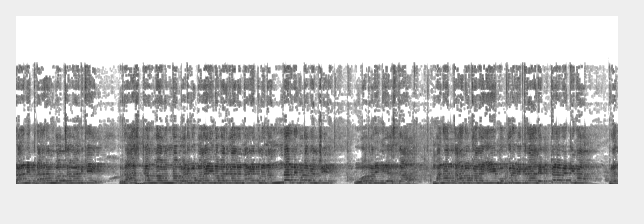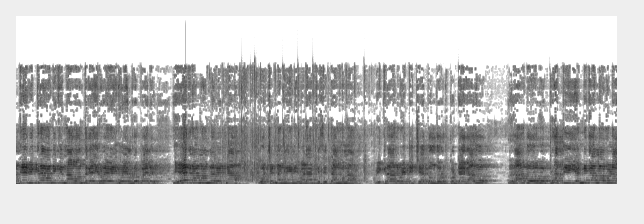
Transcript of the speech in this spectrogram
దాని ప్రారంభోత్సవానికి రాష్ట్రంలో ఉన్న బడుగు బలహీన వర్గాల నాయకులను అందరినీ కూడా పిలిచి ఓపెనింగ్ చేస్తా. మన తాలూకాల ఈ ముగ్గురు విగ్రహాలు ఎక్కడ పెట్టినా ప్రతి విగ్రహానికి నా వంతుగా ఇరవై ఐదు వేల రూపాయలు ఏ గ్రామంలో పెట్టినా వచ్చి నేను ఇవ్వడానికి సిద్ధంగా ఉన్నా. విగ్రహాలు పెట్టి చేతులు దులుపుకుంటే కాదు రాబో ప్రతి ఎన్నికల్లో కూడా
